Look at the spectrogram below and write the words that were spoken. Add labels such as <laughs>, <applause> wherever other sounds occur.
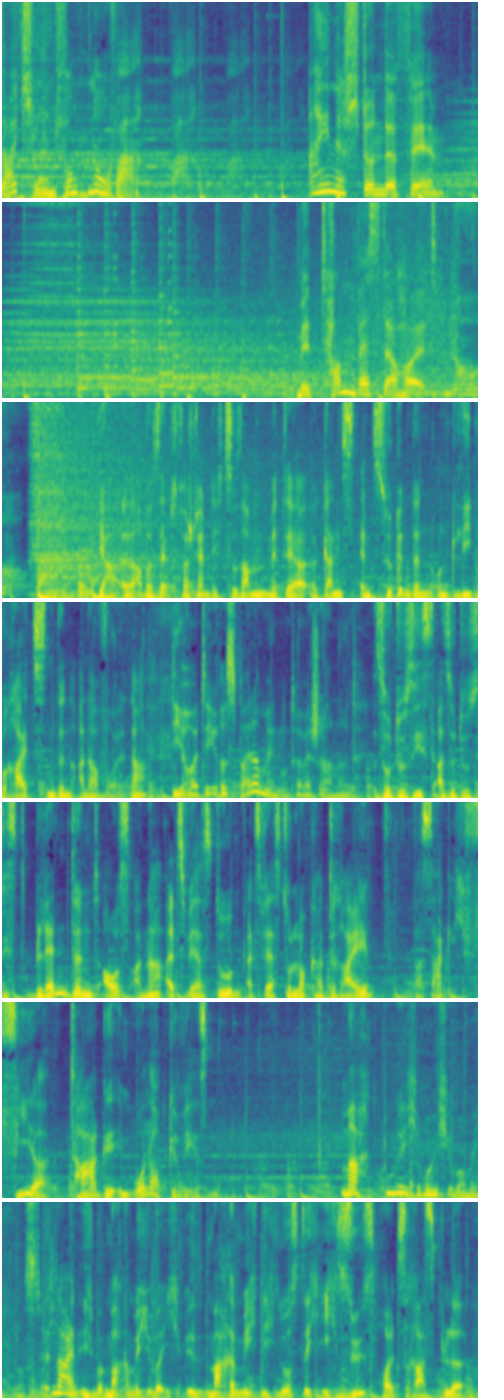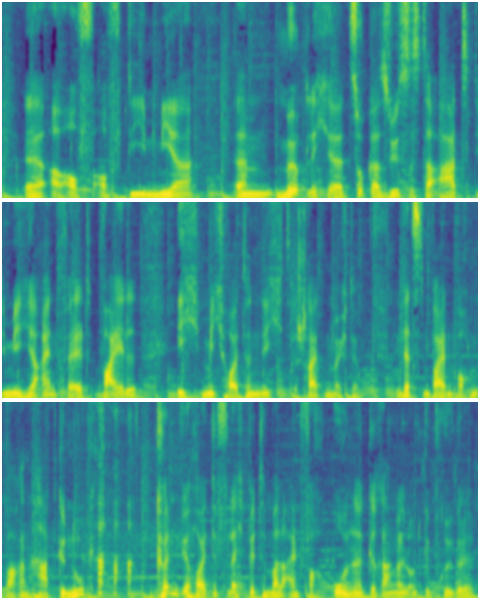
Deutschlandfunk Nova. Eine Stunde Film. Mit Tom Westerholt. Ja, äh, aber selbstverständlich zusammen mit der äh, ganz entzückenden und liebreizenden Anna Wollner. Die heute ihre Spider-Man-Unterwäsche anhat. So, du siehst, also du siehst blendend aus, Anna, als wärst du, als wärst du locker drei, was sag ich, vier Tage im Urlaub gewesen. Mach du dich ruhig über mich lustig. Nein, ich mache mich über, ich mache mich nicht lustig. Ich Süßholzrasple äh, auf, auf die mir ähm, mögliche zuckersüßeste Art, die mir hier einfällt, weil ich mich heute nicht streiten möchte. Die letzten beiden Wochen waren hart genug. <laughs> Können wir heute vielleicht bitte mal einfach ohne Gerangel und Geprügel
